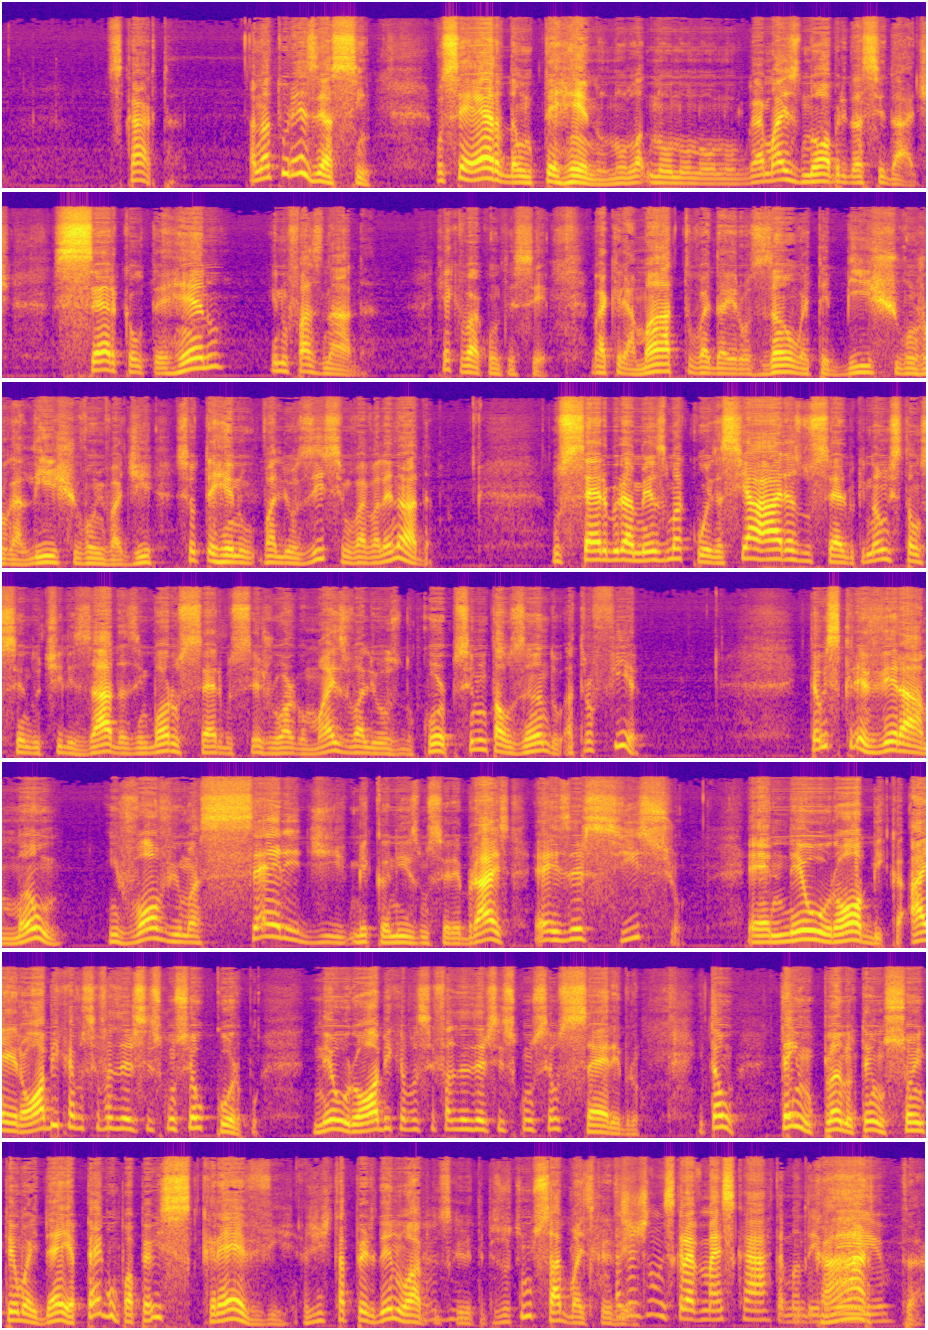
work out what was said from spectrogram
descarta. A natureza é assim. Você herda um terreno no, no, no, no, lugar mais nobre da cidade. Cerca o terreno e não faz nada. O que é que vai acontecer? Vai criar mato, vai dar erosão, vai ter bicho, vão jogar lixo, vão invadir. Seu terreno valiosíssimo vai valer nada. No cérebro é a mesma coisa. Se há áreas do cérebro que não estão sendo utilizadas, embora o cérebro seja o órgão mais valioso do corpo, se não está usando, atrofia. Então, escrever à mão envolve uma série de mecanismos cerebrais, é exercício, é neuróbica. Aeróbica é você fazer exercício com o seu corpo. Neuróbica é você fazer exercício com o seu cérebro. Então, tem um plano, tem um sonho, tem uma ideia, pega um papel e escreve. A gente está perdendo o hábito uhum. de escrever. Tem pessoas que não sabem mais escrever. A gente não escreve mais carta, manda e-mail. Carta.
